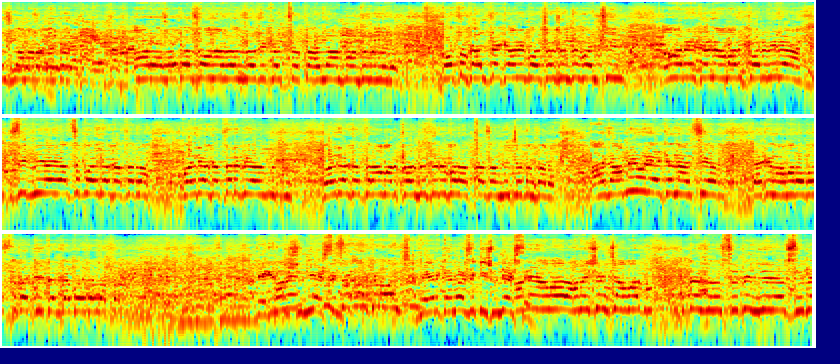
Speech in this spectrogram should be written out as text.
আসি আমার আমার এলাকায় জনগণ যদি করছে তাহলে আমি বন্ধ হয়ে যাবে। গতকাল থেকে আমি প্রশাসনকে বলছি আমার এখানে আমার কর্মীরা জিম্মি আছে বৈরাগতরা বৈরাগতর বৈরাগতরা আমার কর্মীদের উপর অত্যাচার নির্যাতন করে। আজ আমিও এখানে আছি আর দেখেন আমার অবস্থাটা কি আসছে শুনে আসছেন? আমি শুনছি আমার সিপি সিপি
